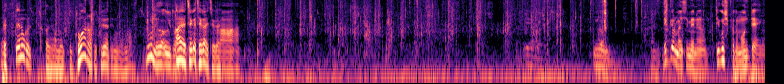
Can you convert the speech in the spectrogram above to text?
그러니까 떼는 걸 잠깐 한번 좀 도와라도 드려야 되는 거 아닌가요? 이거 내가 여기도 아, 제가, 제가, 제가. 아. 이거 한몇 개월만 있으면은 뛰고 싶어도 못 떼, 이거.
